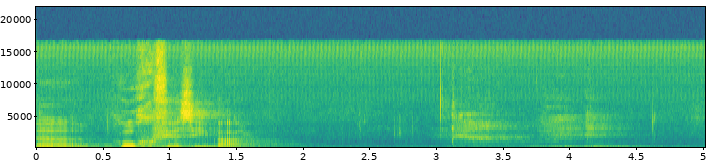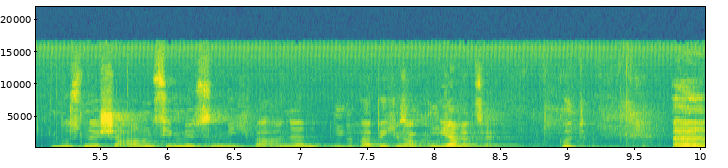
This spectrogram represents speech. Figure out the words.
äh, hoch für sie war. Ich muss nur schauen, Sie müssen mich warnen. Habe ich noch? Gut ja? Gut. Äh,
